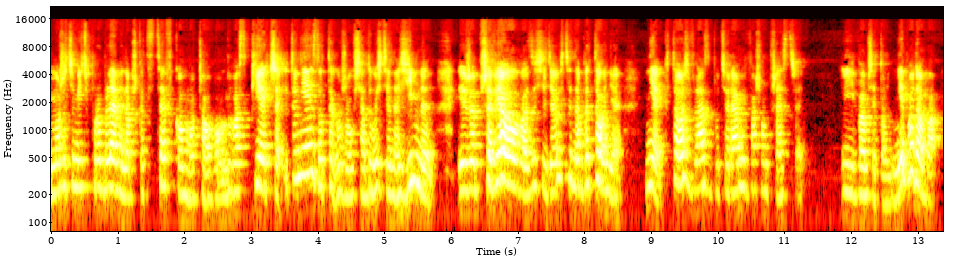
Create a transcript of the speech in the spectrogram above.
i możecie mieć problemy na przykład z cewką moczową, bo Was piecze i to nie jest od tego, że usiadłyście na zimnym i że przewiało Was i siedziałyście na betonie. Nie, ktoś wlazł z buciorami w Waszą przestrzeń i Wam się to nie podoba.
